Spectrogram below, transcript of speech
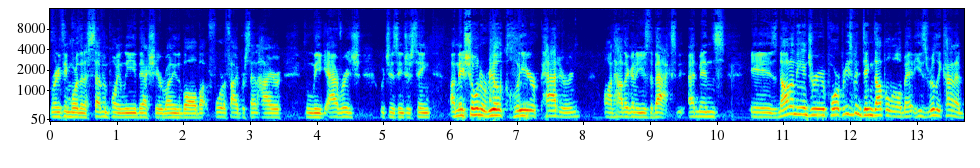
or anything more than a seven point lead. They actually are running the ball about four to five percent higher than league average, which is interesting. Um, they've shown a real clear pattern on how they're going to use the backs. Edmonds is not on the injury report, but he's been dinged up a little bit. He's really kind of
